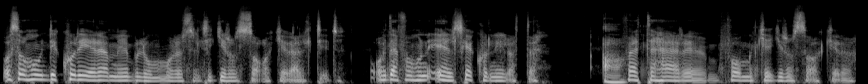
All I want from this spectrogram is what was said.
Och så hon dekorerar med blommor och så lite grönsaker alltid. Och därför hon älskar Cornelotta. ja, För att det här eh, får mycket grönsaker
